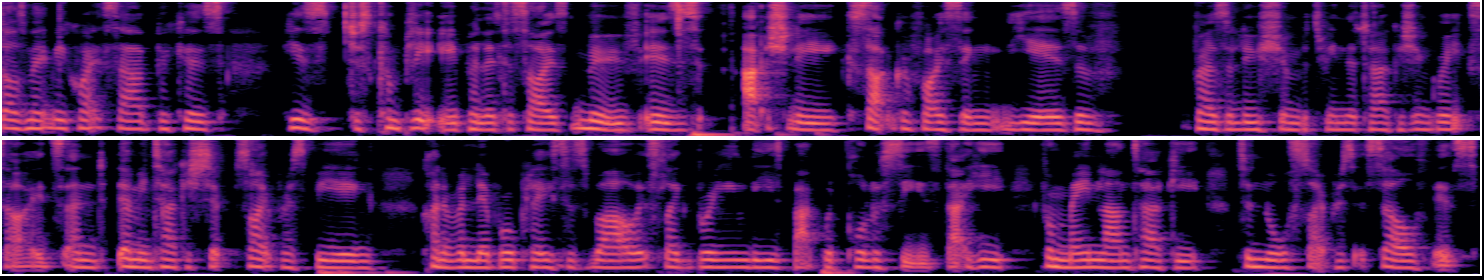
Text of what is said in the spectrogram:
does make me quite sad because his just completely politicized move is actually sacrificing years of resolution between the Turkish and Greek sides. And I mean, Turkish Cyprus being kind of a liberal place as well. It's like bringing these backward policies that he from mainland Turkey to North Cyprus itself. It's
